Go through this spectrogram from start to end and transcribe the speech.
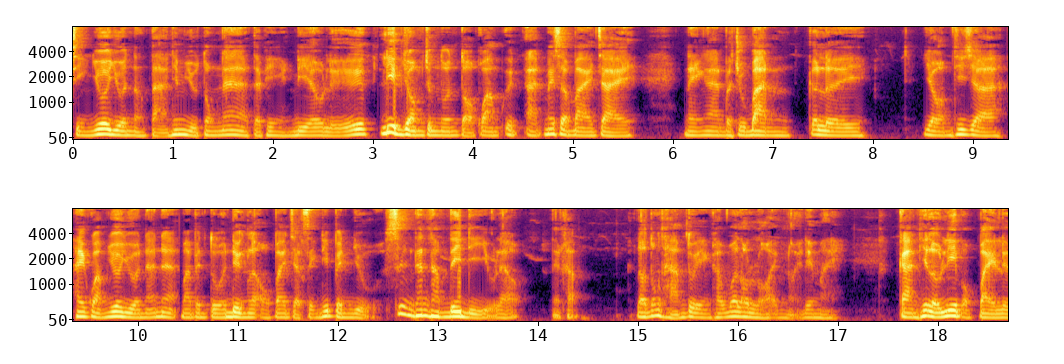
สิ่งยั่วยวนต่างๆ ที่มันอยู่ตรงหน้าแต่เพียงอย่างเดียว หรือรีบยอมจำนวนต่อความอึดอัดไม่สบายใจ ในงานปัจจุบันก็เลย ยอมที่จะให้ความยั่วยวนนั้นนะมาเป็นตัวดึงเราออกไปจากสิ่งที่เป็นอยู่ ซึ่งท่านทำได้ดีอยู่แล้วนะครับเราต้องถามตัวเองครับว่าเรารออีกหน่อยได้ไหม การที่เรารีบออกไปเล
